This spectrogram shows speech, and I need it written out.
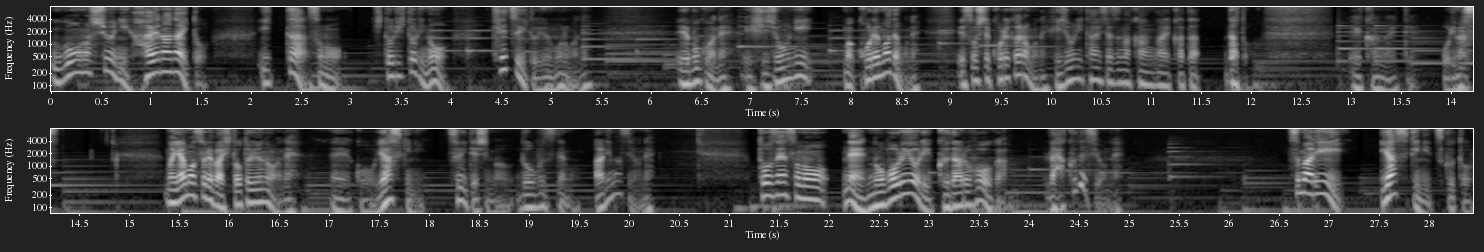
右往の衆に入らないといったその一人一人の決意というものがね、僕はね非常に、まあ、これまでもねそしてこれからもね非常に大切な考え方だと、え考えております。まあ、やもすれば人というのはね、えー、こう安きについてしまう動物でもありますよね。当然そのね登るより下る方が楽ですよね。つまり安きにつくと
